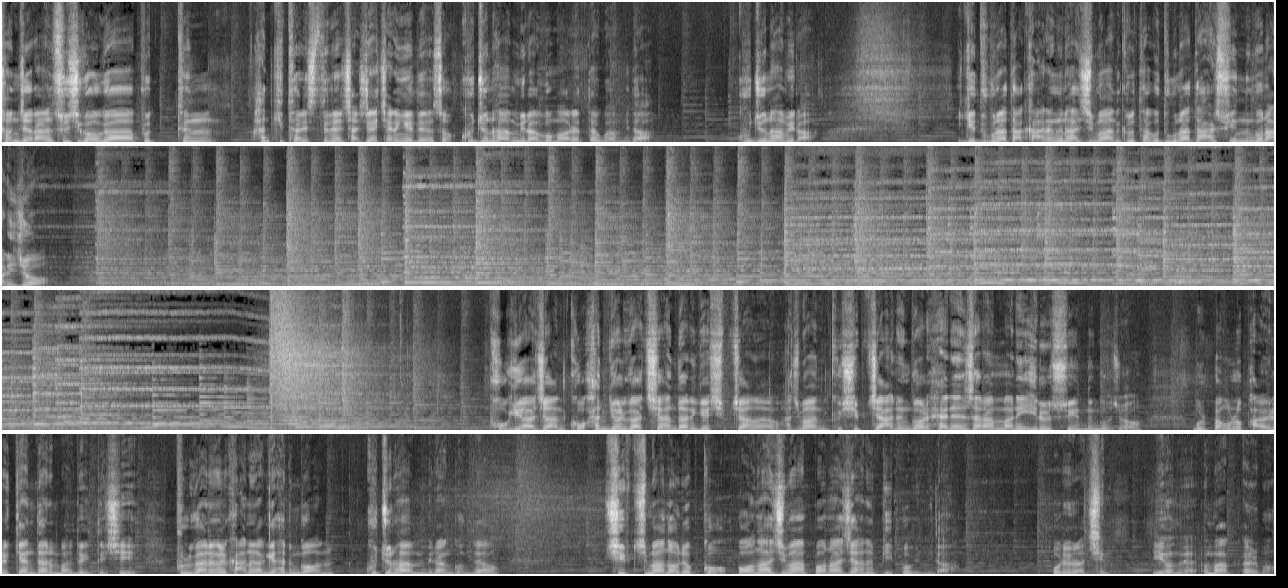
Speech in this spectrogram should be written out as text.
천재라는 수식어가 붙은 한 기타리스트는 자신의 재능에 대해서 꾸준함이라고 말했다고 합니다. 꾸준함이라. 이게 누구나 다 가능은 하지만 그렇다고 누구나 다 할 수 있는 건 아니죠. 포기하지 않고 한결같이 한다는 게 쉽지 않아요. 하지만 그 쉽지 않은 걸 해낸 사람만이 이룰 수 있는 거죠. 물방울로 바위를 깬다는 말도 있듯이 불가능을 가능하게 하는 건 꾸준함이란 건데요. 쉽지만 어렵고 뻔하지만 뻔하지 않은 비법입니다. 월요일 아침 이연우의 음악 앨범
